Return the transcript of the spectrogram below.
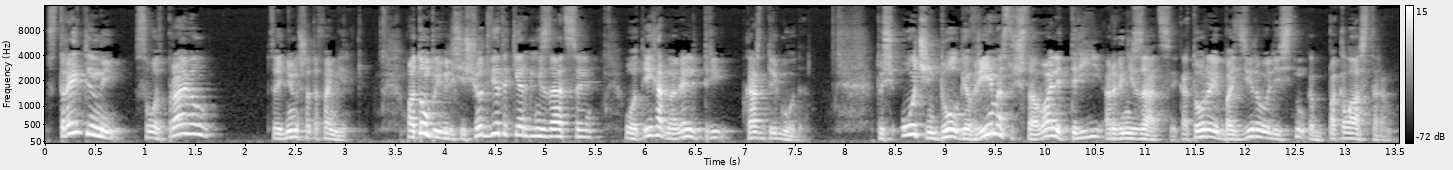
строительный свод правил Соединенных Штатов Америки. Потом появились еще две такие организации, вот, их обновляли три, каждые три года. То есть очень долгое время существовали три организации, которые базировались ну, как бы по кластерам.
